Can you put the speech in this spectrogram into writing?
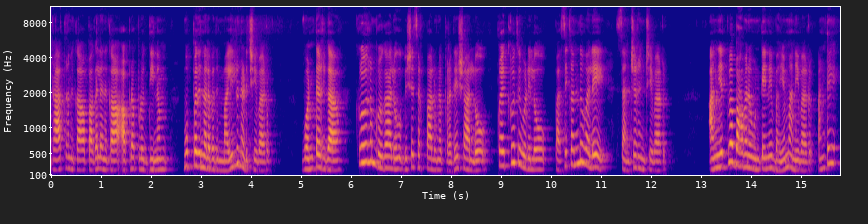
రాత్రనక పగలనక అప్పుడప్పుడు దినం ముప్పది నలభై మైళ్ళు నడిచేవారు. ఒంటరిగా క్రూర మృగాలు విషసర్పాలున్న ప్రదేశాల్లో ప్రకృతి ఒడిలో పసికందు వలె సంచరించేవారు. అన్యత్వ భావన ఉంటేనే భయం అనేవారు. అంటే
